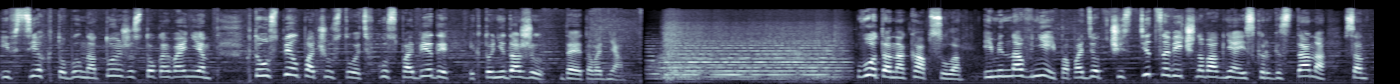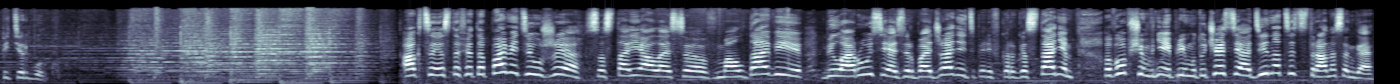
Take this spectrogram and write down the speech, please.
и всех, кто был на той жестокой войне, кто успел почувствовать вкус победы и кто не дожил до этого дня. Вот она, капсула. Именно в ней попадет частица вечного огня из Кыргызстана в Санкт-Петербург. Акция «Эстафета памяти» уже состоялась в Молдавии, Беларуси, Азербайджане, теперь и в Кыргызстане. В общем, в ней примут участие 11 стран СНГ.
